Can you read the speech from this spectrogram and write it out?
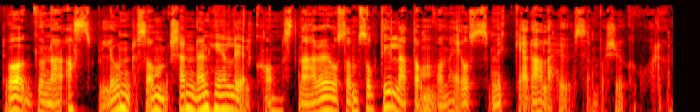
Det var Gunnar Asplund som kände en hel del konstnärer och som såg till att de var med och smyckade alla husen på kyrkogården.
